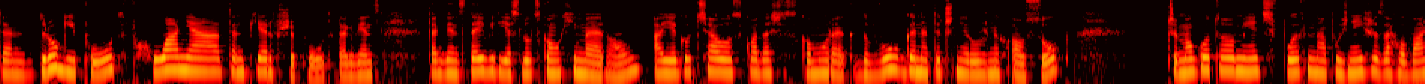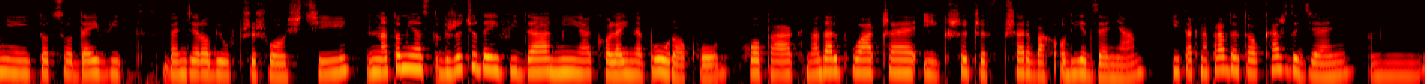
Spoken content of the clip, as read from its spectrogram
ten drugi płód wchłania ten pierwszy płód. Tak więc, tak więc David jest ludzką chimerą, a jego ciało składa się z komórek dwóch genetycznie różnych osób. Czy mogło to mieć wpływ na późniejsze zachowanie i to, co David będzie robił w przyszłości? Natomiast w życiu Davida mija kolejne pół roku. Chłopak nadal płacze i krzyczy w przerwach od jedzenia. I tak naprawdę to każdy dzień, mm,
